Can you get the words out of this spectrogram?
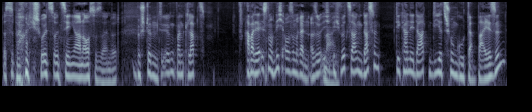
dass es bei Olli Schulz so in zehn Jahren auch so sein wird. Bestimmt, irgendwann klappt's. Aber der ist noch nicht aus dem Rennen. Also ich, Nein. ich würde sagen, das sind die Kandidaten, die jetzt schon gut dabei sind.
